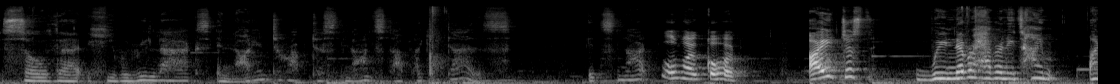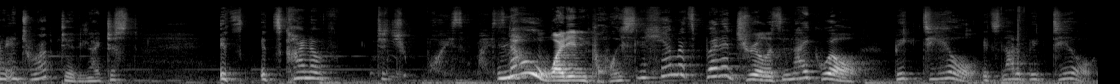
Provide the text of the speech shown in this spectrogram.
so that he would relax and not interrupt us nonstop like he does. It's not. Oh my god. I just. We never have any time uninterrupted, and I just. It's it's kind of. Did you poison my son? No, I didn't poison him. It's Benadryl. It's Nyquil. Big deal. It's not a big deal.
